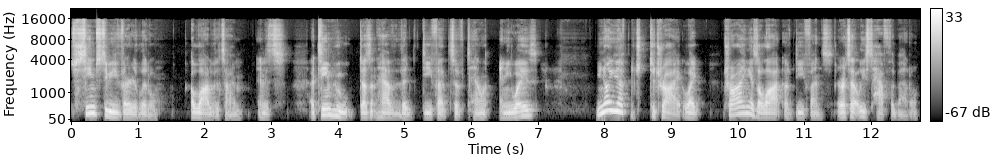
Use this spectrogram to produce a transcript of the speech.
seems to be very little a lot of the time. And it's a team who doesn't have the defensive talent anyways. You know you have to, try. Like trying is a lot of defense, or it's at least half the battle.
